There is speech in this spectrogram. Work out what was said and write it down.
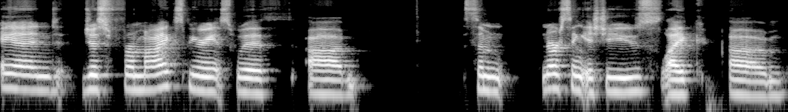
And just from my experience with um, some nursing issues like um,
